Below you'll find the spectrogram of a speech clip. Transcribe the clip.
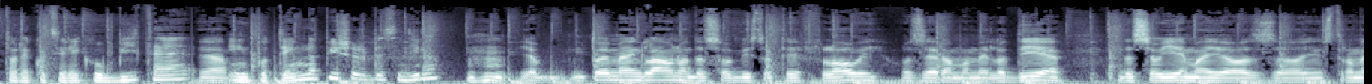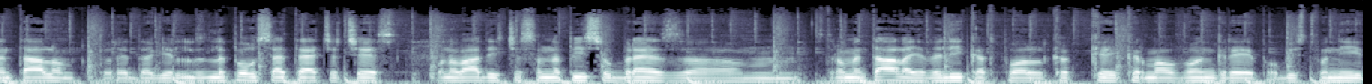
torej kot si rekel, bite ja. in potem napišeš besedilo? Mhm. ja, to je meni glavno, da so v bistvu te flowi oziroma melodije, da se ujemajo z instrumentalom, torej da lepo vse teče čez. Ponovadi, če sem napisal brez um, instrumentala, je velikat pol, kaj kar malo ven gre, pa v bistvu ni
